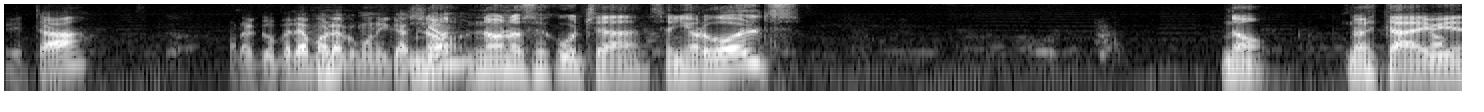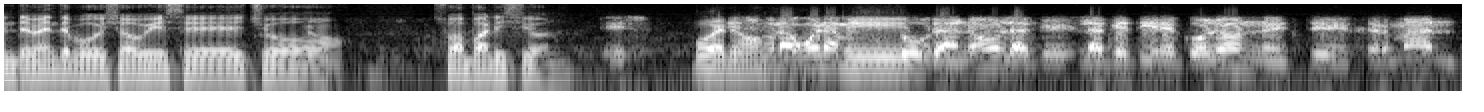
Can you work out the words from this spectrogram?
¿Está? ¿Recuperamos la comunicación? No, no nos escucha. ¿Señor Golds? No, no está, evidentemente, porque ya hubiese hecho su aparición. Es, bueno, es una buena mistura, ¿no? La que, la que tiene Colón, este Germán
